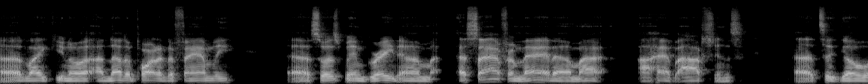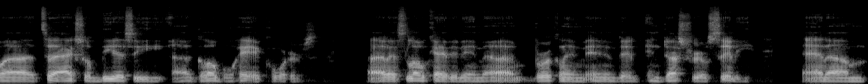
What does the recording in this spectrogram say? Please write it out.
uh, like you know another part of the family. Uh, so it's been great. Um, aside from that, um, I I have options uh, to go uh, to actual BSE global headquarters that's located in Brooklyn in the Industry City, and um,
